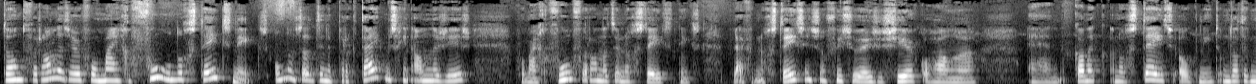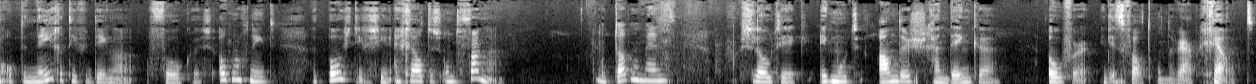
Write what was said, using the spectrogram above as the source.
dan verandert er voor mijn gevoel nog steeds niks. Ondanks dat het in de praktijk misschien anders is, voor mijn gevoel verandert er nog steeds niks. Blijf ik nog steeds in zo'n visueuze cirkel hangen. En kan ik nog steeds ook niet, omdat ik me op de negatieve dingen focus, ook nog niet het positieve zien en geld dus ontvangen. Op dat moment besloot ik, ik moet anders gaan denken over, in dit geval het onderwerp geld.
